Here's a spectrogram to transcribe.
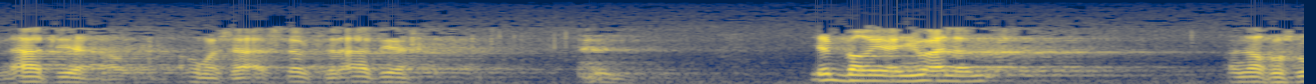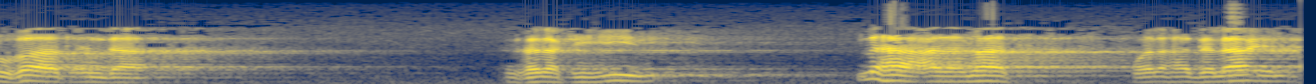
الآتية أو مساء السبت الآتية. ينبغي أن يعلم أن الخسوفات عند الفلكيين لها علامات ولها دلائل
